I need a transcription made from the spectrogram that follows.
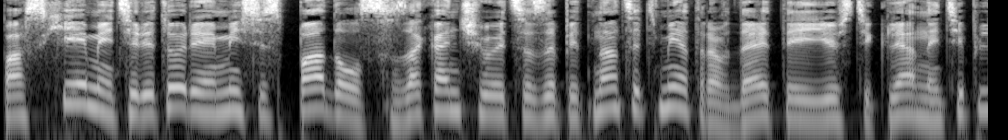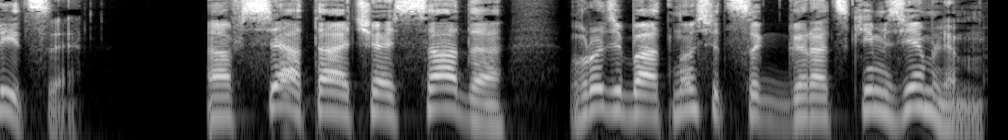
По схеме территория миссис Паддлс заканчивается за 15 метров до этой ее стеклянной теплицы, а вся та часть сада вроде бы относится к городским землям.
